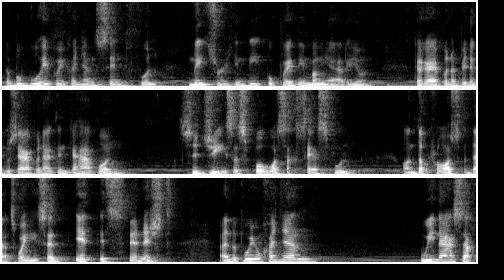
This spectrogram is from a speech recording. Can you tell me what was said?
nabubuhay po yung kanyang sinful nature. Hindi po pwedeng mangyari yun. Kagaya po ng pinag-usapan natin kahapon, si Jesus po was successful on the cross. That's why He said, it is finished. Ano po yung kanyang winasak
